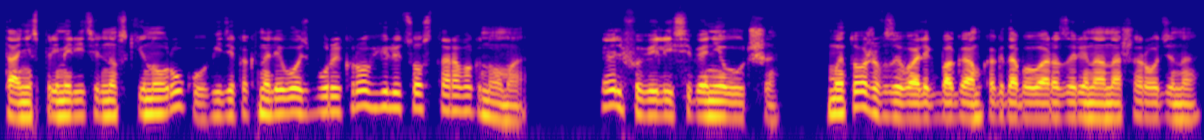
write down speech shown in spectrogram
Танис примирительно вскинул руку, видя, как налилось бурой кровью лицо старого гнома. «Эльфы вели себя не лучше. Мы тоже взывали к богам, когда была разорена наша родина.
